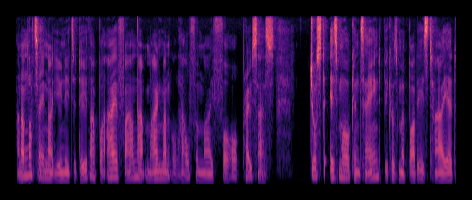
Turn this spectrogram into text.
And I'm not saying that you need to do that, but I have found that my mental health and my thought process just is more contained because my body's tired.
